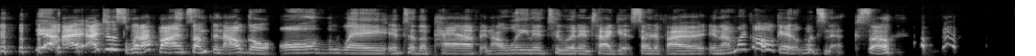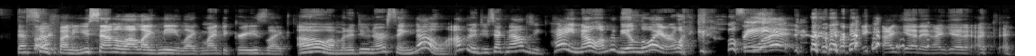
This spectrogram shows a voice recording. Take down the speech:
Yeah, I, I, just when I find something, I'll go all the way into the path and I'll lean into it until I get certified. And I'm like, oh, okay, what's next? So that's so funny. You sound a lot like me. Like my degree is like, oh, I'm gonna do nursing. No, I'm gonna do technology. Hey, no, I'm gonna be a lawyer. Like what? right. I get it. I get it. Okay.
